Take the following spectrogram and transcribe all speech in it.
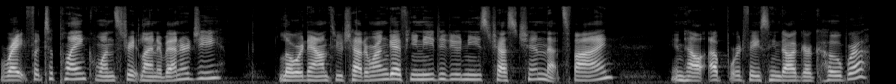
Right foot to plank, one straight line of energy. Lower down through chaturanga. If you need to do knees, chest, chin, that's fine. Inhale, upward facing dog or cobra.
